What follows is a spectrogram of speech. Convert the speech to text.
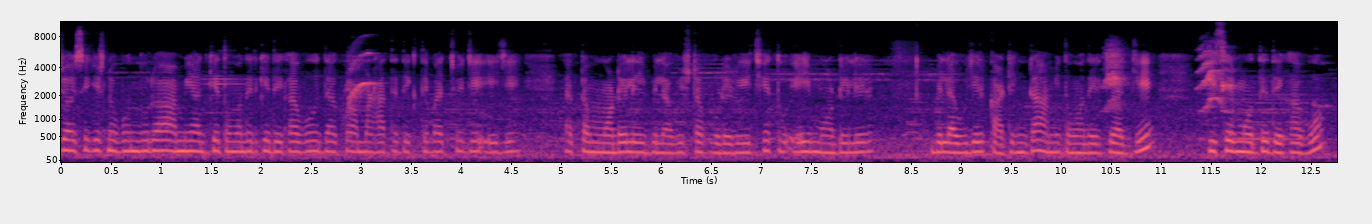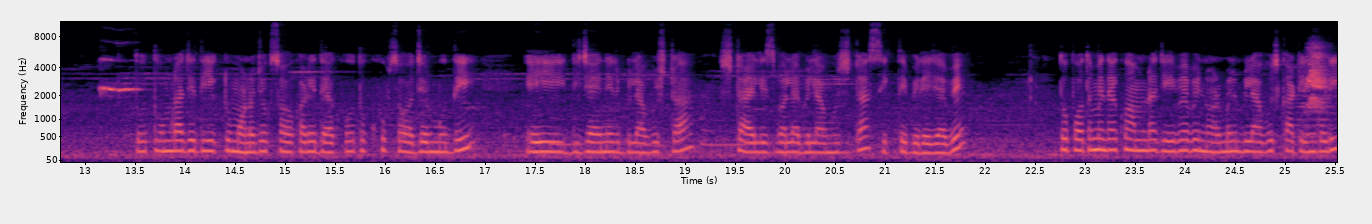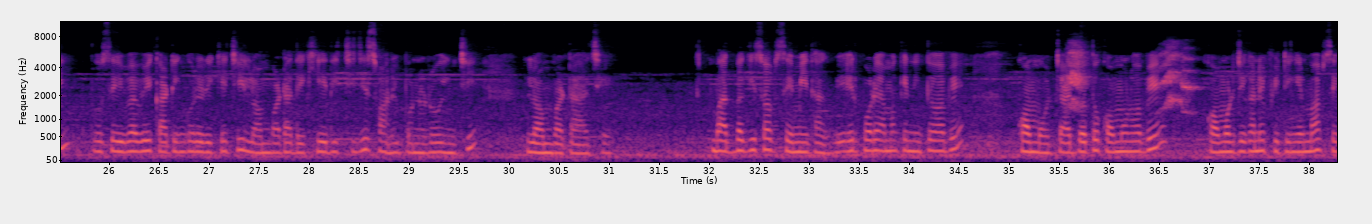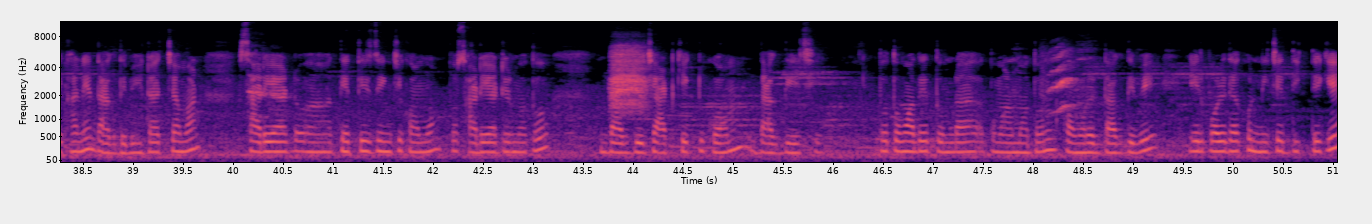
জয় শ্রীকৃষ্ণ বন্ধুরা, আমি আজকে তোমাদেরকে দেখাবো, দেখো আমার হাতে দেখতে পাচ্ছ যে এই যে একটা মডেল এই ব্লাউজটা পরে রয়েছে। তো এই মডেলের ব্লাউজের কাটিংটা আমি তোমাদেরকে আজকে পিসের মধ্যে দেখাবো। তো তোমরা যদি একটু মনোযোগ সহকারে দেখো, তো খুব সহজের মধ্যেই এই ডিজাইনের ব্লাউজটা স্টাইলিশওয়ালা ব্লাউজটা শিখতে পেরে যাবে। তো প্রথমে দেখো আমরা যেইভাবে নর্মাল ব্লাউজ কাটিং করি, তো সেইভাবেই কাটিং করে রেখেছি। লম্বাটা দেখিয়ে দিচ্ছি যে সাড়ে পনেরো ইঞ্চি লম্বাটা আছে। বাদবাকি সব সেমই থাকবে। এরপরে আমাকে নিতে হবে কমর। যার যত কমর হবে, কমর যেখানে ফিটিংয়ের মাপ, সেখানে দাগ দেবে। এটা হচ্ছে আমার সাড়ে আট তেত্রিশ ইঞ্চি কমর। তো সাড়ে আটের মতো দাগ দিয়েছি। আটকে একটু কম দাগ দিয়েছি। তো তোমাদের, তোমরা, তোমার মতন কমরের দাগ দেবে। এরপরে দেখো নিচের দিক থেকে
